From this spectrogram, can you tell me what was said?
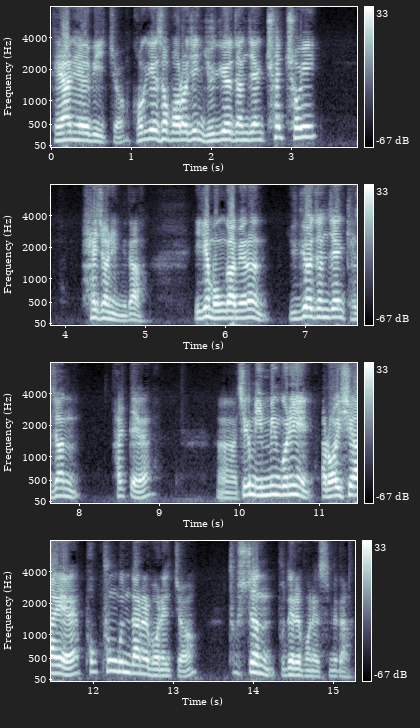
대한해협이 있죠. 거기에서 벌어진 6.25 전쟁 최초의 해전입니다. 이게 뭔가 하면은 6.25 전쟁 개전할 때 어, 지금 인민군이 러시아에 폭풍 군단을 보냈죠. 특수전 부대를 보냈습니다.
